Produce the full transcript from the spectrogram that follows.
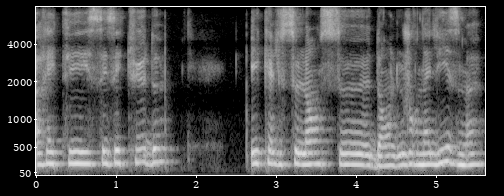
arrêté ses études et qu'elle se lance dans le journalisme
